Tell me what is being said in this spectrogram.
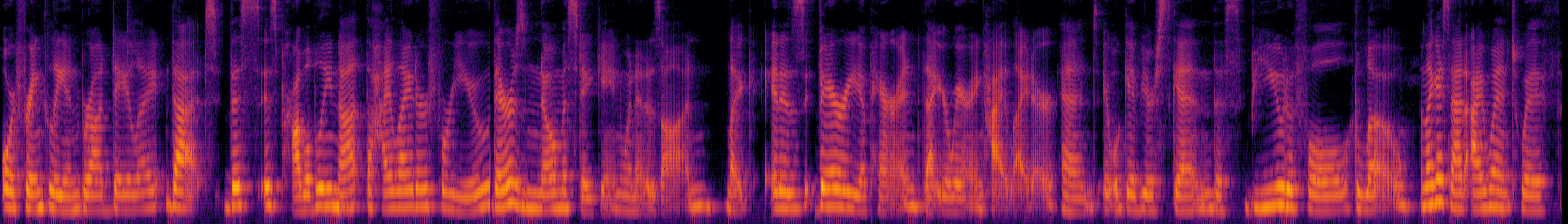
or frankly in broad daylight, that this is probably not the highlighter for you. There is no mistaking when it is on. Like, it is very apparent that you're wearing highlighter and it will give your skin this beautiful glow. And like I said, I went with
